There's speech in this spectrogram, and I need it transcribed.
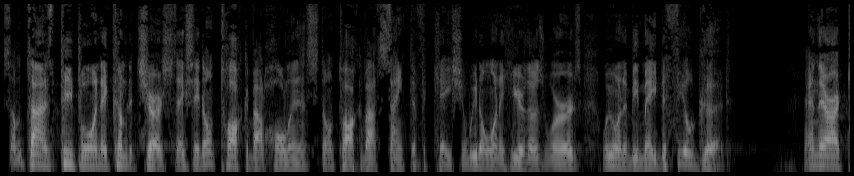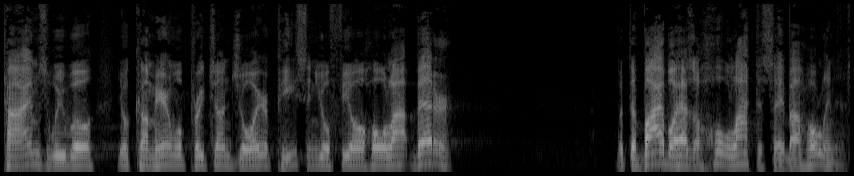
Sometimes people, when they come to church, they say, Don't talk about holiness, don't talk about sanctification. We don't want to hear those words. We want to be made to feel good. And there are times we will, you'll come here and we'll preach on joy or peace, and you'll feel a whole lot better. But the Bible has a whole lot to say about holiness.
